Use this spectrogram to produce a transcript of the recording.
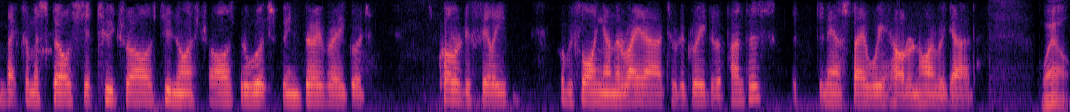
Back from a spell, she had two trials, two nice trials, but her work's been very, very good. Quality filly. probably flying under the radar to a degree to the punters, but to now stay we held in high regard. Wow.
